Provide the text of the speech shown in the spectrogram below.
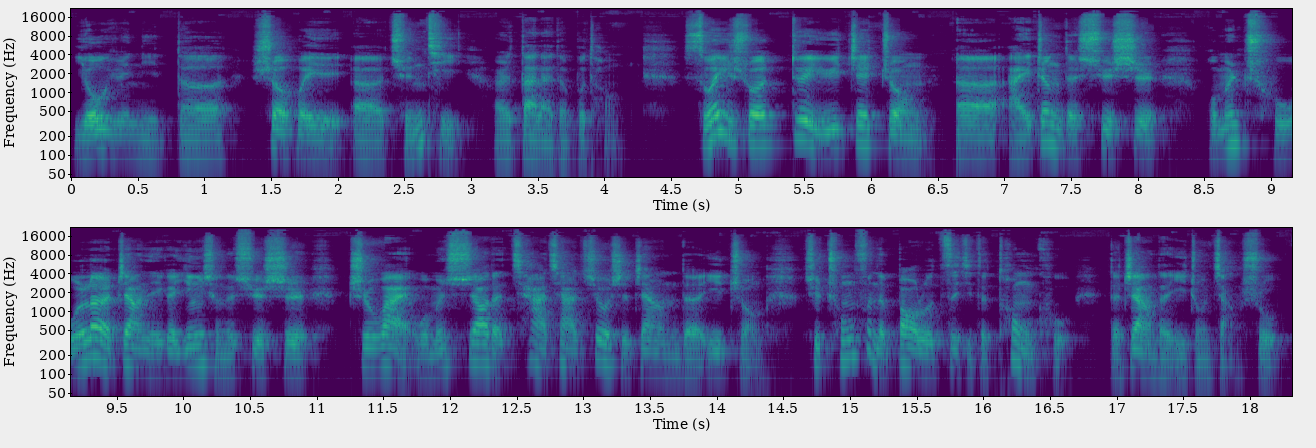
由于你的社会呃群体而带来的不同。所以说，对于这种呃癌症的叙事。我们除了这样的一个英雄的叙事之外，我们需要的恰恰就是这样的一种去充分的暴露自己的痛苦的这样的一种讲述。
